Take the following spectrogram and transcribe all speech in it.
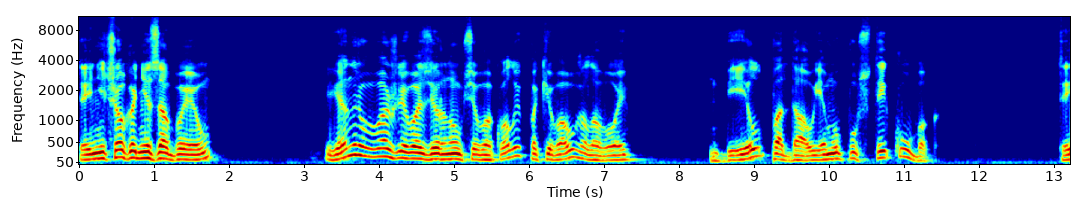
ты нічога не забыў. Генры уважліва азірнуўся вакол і паківаў галавой. Біл падаў яму пусты кубак. Ты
